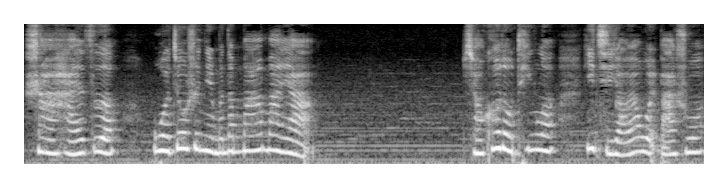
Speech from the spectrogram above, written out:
傻孩子，我就是你们的妈妈呀。”小蝌蚪听了一起摇摇尾巴说：“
